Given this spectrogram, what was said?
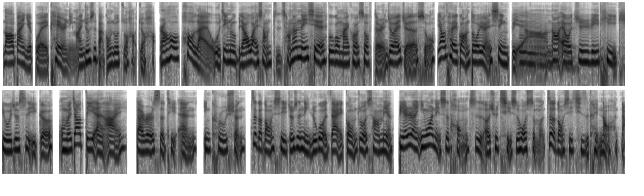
老板也不会 care 你嘛，你就是把工作做好就好。然后后来我进入比较外商职场，那那些 Google、Microsoft 的人就会觉得说，要推广多元性别啊，嗯、然后 LGBTQ 就是一个我们叫 DNI。Diversity and inclusion 这个东西，就是你如果在工作上面，别人因为你是同志而去歧视或什么，这个东西其实可以闹很大。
